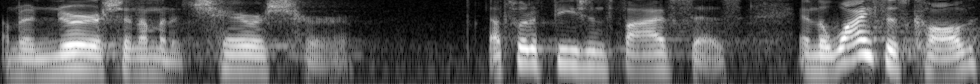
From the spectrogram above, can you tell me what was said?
I'm going to nourish and I'm going to cherish her. That's what Ephesians 5 says. And the wife is called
